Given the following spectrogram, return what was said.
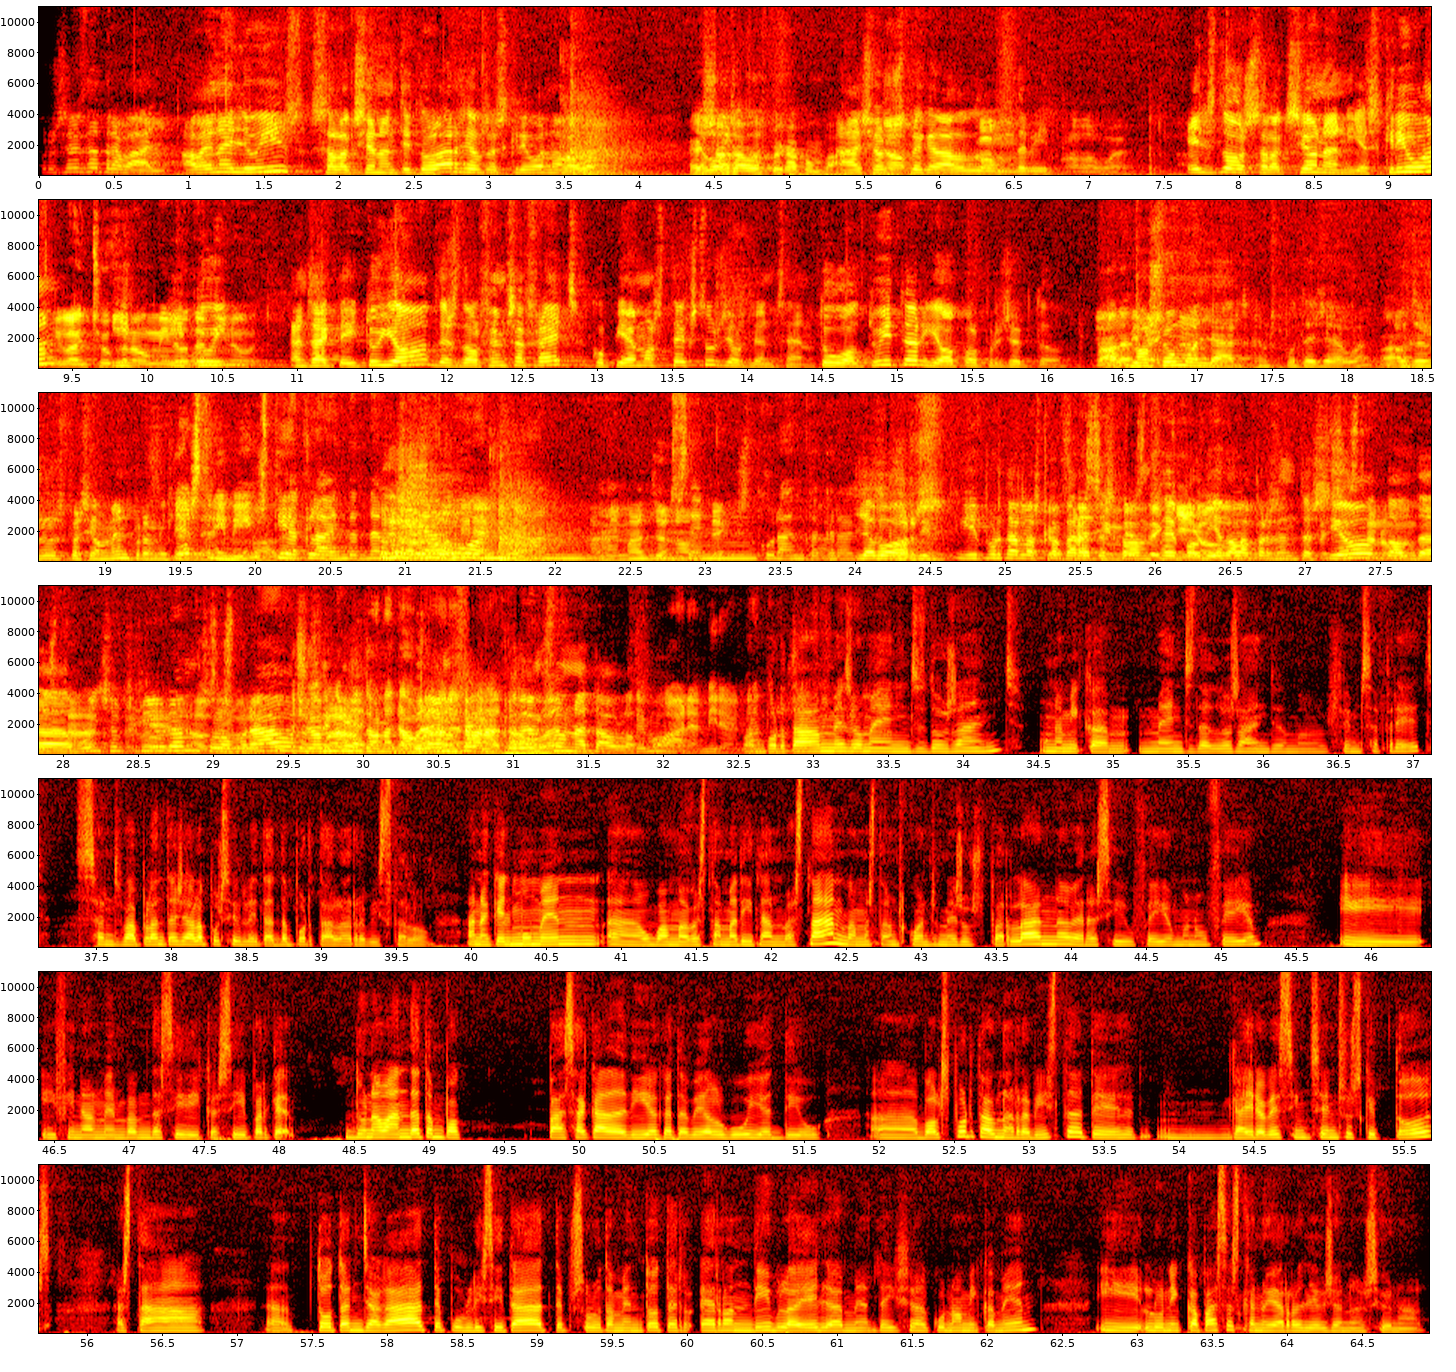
Procés de treball. Helena i Lluís seleccionen titulars i els escriuen a la web. Això ens heu d'explicar com va. Això us No, explicarà el com? David. A la web. Ells dos seleccionen i escriuen. I l'enxufen a un minut i tu, a minut. Exacte, i tu i jo, des del Fem Safreig, copiem els textos i els llancem. Tu al Twitter i jo pel projector. Vale. No sou molt llargs, que ens putegeu, eh? Vale. El Jesús especialment, però a mi Hi ha també. streaming? Hòstia, clar, intentem enviar-ho en en, imatge no, amb text. 140 caràcters. Llavors, jo he portat les paperetes que vam fer pel dia de la el- presentació, del de vull subscriure'm, col·laborar Això hem de què. muntar una taula, Podem muntar fer, una podem taula. fer una taula Fem-ho fora. ara, mira. Quan portàvem més o menys dos anys, una mica menys de dos anys amb el Fem Safreig, se'ns va plantejar la possibilitat de portar la revista l'OM. En aquell moment eh, ho vam estar meditant bastant, vam estar uns quants mesos parlant, a veure si ho fèiem o no ho fèiem, i, i finalment vam decidir que sí, perquè d'una banda tampoc passa cada dia que te ve algú i et diu eh, vols portar una revista? Té mm, gairebé 500 subscriptors, està eh, tot engegat, té publicitat, té absolutament tot, és, és rendible ella mateixa econòmicament i l'únic que passa és que no hi ha relleu generacional.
